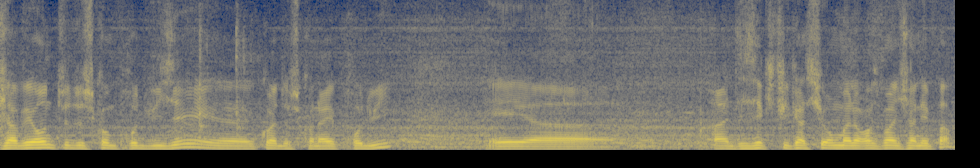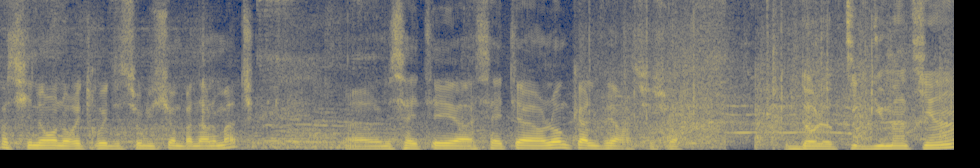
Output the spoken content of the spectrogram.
j'avais honte de ce qu'on produisait, euh, quoi, de ce qu'on avait produit. Et euh, des explications, malheureusement, j'en ai pas, parce que sinon on aurait trouvé des solutions pendant le match. Euh, ça a, été, ça a été un long calvaire ce soir. Dans l'optique du maintien,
